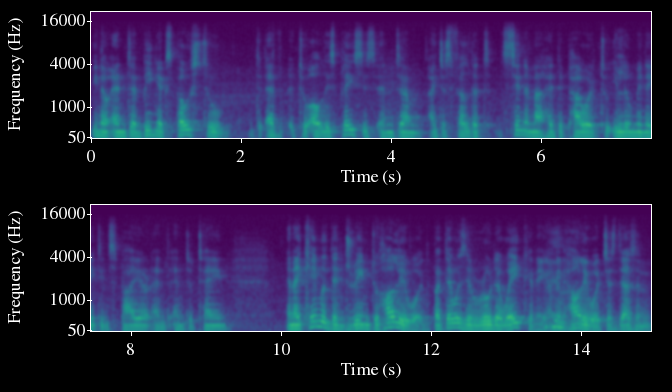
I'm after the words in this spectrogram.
you know, and uh, being exposed to, to, ev- to all these places, and um, I just felt that cinema had the power to illuminate, inspire, and entertain. And I came with the dream to Hollywood, but there was a rude awakening. I mean, Hollywood just doesn't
